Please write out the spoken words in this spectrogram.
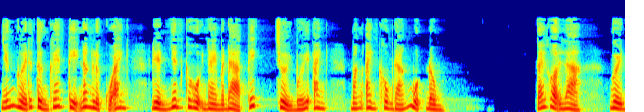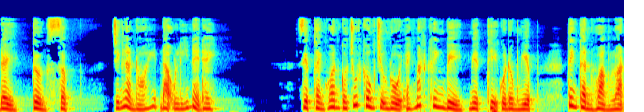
Những người đã từng ghen tị năng lực của anh liền nhân cơ hội này mà đả kích, chửi bới anh, mắng anh không đáng một đồng. Cái gọi là người đẩy tường sập, chính là nói đạo lý này đây. Diệp Thành Huân có chút không chịu nổi ánh mắt khinh bỉ, miệt thị của đồng nghiệp, tinh thần hoảng loạn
